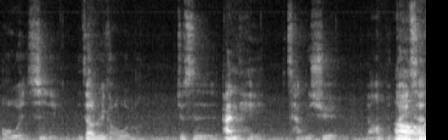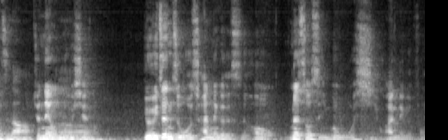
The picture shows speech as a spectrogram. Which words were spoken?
Owens 系列，你知道 Rick Owens 吗？就是暗黑长靴，然后不对称，我知道，就那种路线。有一阵子我穿那个的时候，那时候是因为我喜欢那个风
